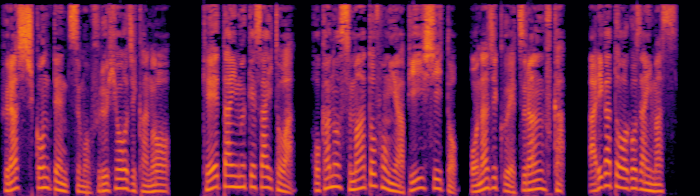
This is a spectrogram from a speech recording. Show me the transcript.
フラッシュコンテンツもフル表示可能。携帯向けサイトは他のスマートフォンや PC と同じく閲覧不可。ありがとうございます。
